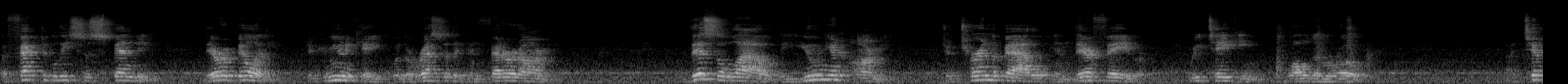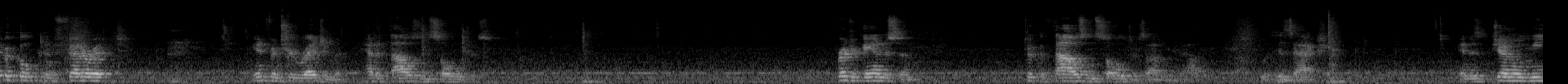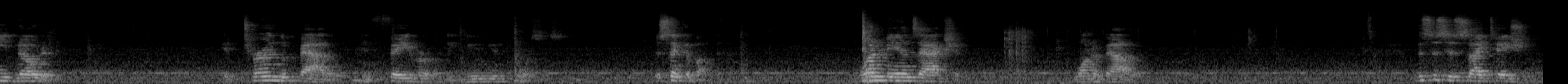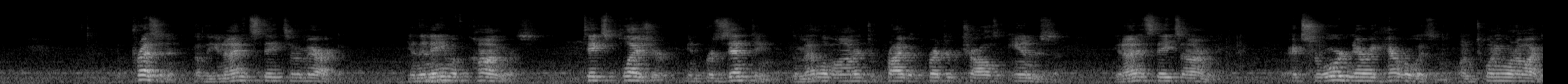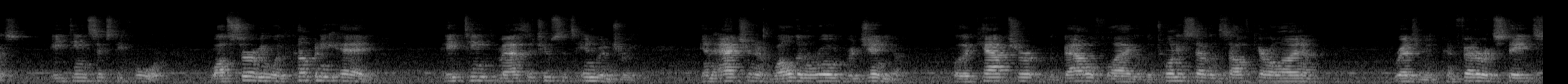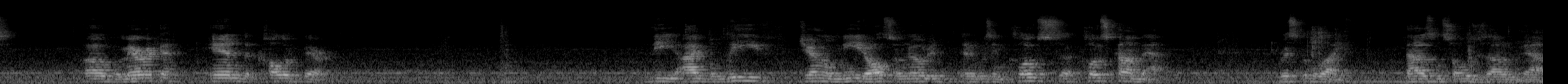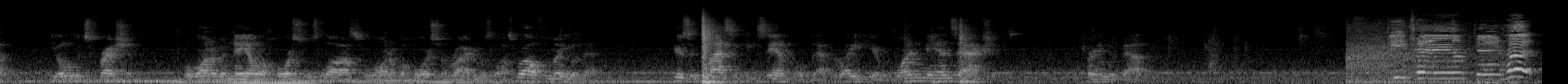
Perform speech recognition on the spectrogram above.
effectively suspending their ability to communicate with the rest of the Confederate Army. This allowed the Union Army to turn the battle in their favor, retaking Weldon Road. A typical Confederate infantry regiment had a thousand soldiers. Frederick Anderson took a thousand soldiers out of the battle with his action. And as General Meade noted, it turned the battle in favor of the Union forces. Just think about that. One man's action won a battle. This is his citation. The President of the United States of America, in the name of Congress, takes pleasure in presenting the Medal of Honor to Private Frederick Charles Anderson, United States Army, for extraordinary heroism on 21 August 1864, while serving with Company A, 18th Massachusetts Infantry, in action at Weldon Road, Virginia, for the capture of the battle flag of the 27th South Carolina Regiment, Confederate States of America, and the colored bearer. The, I believe General Meade also noted that it was in close, uh, close combat, risk of life, thousand soldiers out of the battle. The old expression, for want of a nail, a horse was lost, for want of a horse, a rider was lost. We're all familiar with that. Here's a classic example of that right here, one man's actions turning the battle. Decamped and hut.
